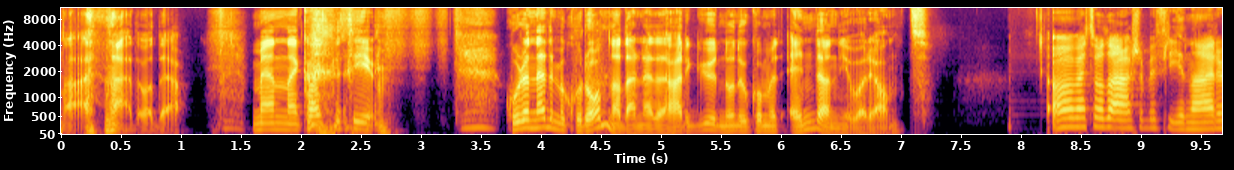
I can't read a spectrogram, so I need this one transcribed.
Nei, nei, det var det. Men eh, hva skal jeg si Hvordan er det med korona der nede? Herregud, nå er det jo kommet enda en ny variant. Å, vet du hva det er så befriende her?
